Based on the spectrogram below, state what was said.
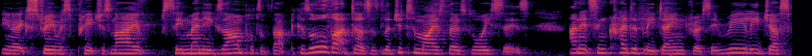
you know extremist preachers. And I've seen many examples of that because all that does is legitimize those voices. And it's incredibly dangerous. It really just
